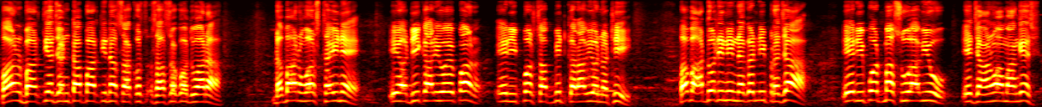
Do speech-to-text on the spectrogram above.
પણ ભારતીય જનતા પાર્ટીના શાસકો દ્વારા દબાણવશ થઈને એ અધિકારીઓએ પણ એ રિપોર્ટ સબમિટ કરાવ્યો નથી. પણ બારડોલીની નગરની પ્રજા એ રિપોર્ટમાં શું આવ્યું એ જાણવા માંગે છે.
